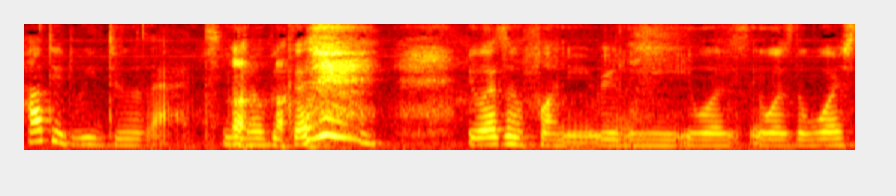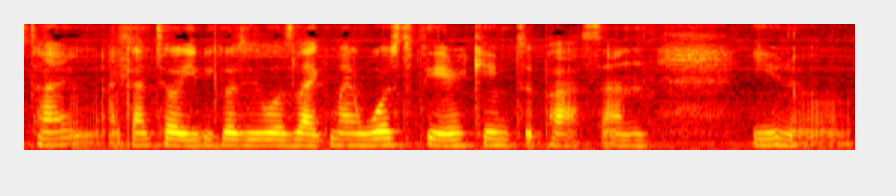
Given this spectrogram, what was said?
how did we do that? You know, because it wasn't funny. Really, it was it was the worst time I can tell you because it was like my worst fear came to pass, and you know.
